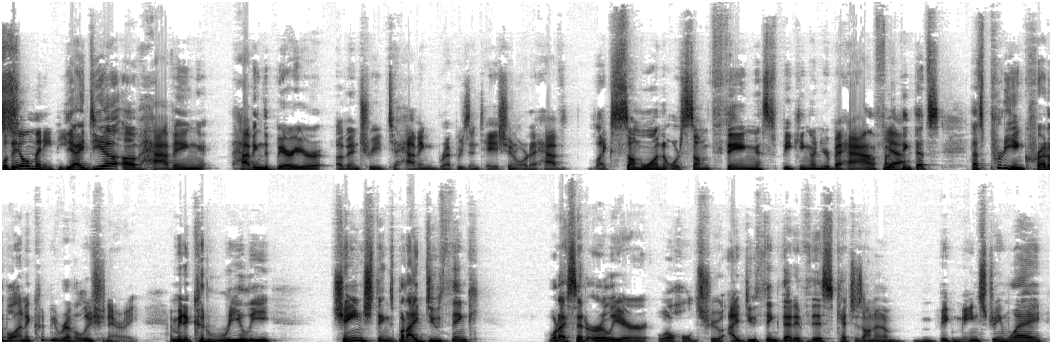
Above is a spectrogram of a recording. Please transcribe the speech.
Well, so many people. The idea of having having the barrier of entry to having representation or to have like someone or something speaking on your behalf, I think that's that's pretty incredible and it could be revolutionary. I mean, it could really change things, but I do think what I said earlier will hold true. I do think that if this catches on in a big mainstream way,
